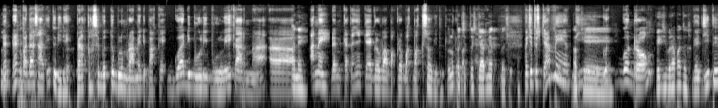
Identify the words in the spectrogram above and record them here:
Dan dan pada saat itu di pelek tersebut tuh belum rame dipakai. Gua dibully-bully karena eh, Aneh. Aneh dan katanya kayak gerobak gerobak bakso gitu. Kayak Lu ayam. jamet berarti. Pencetus jamet. Oke. Gue gondrong. Gaji berapa tuh? Gaji tuh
